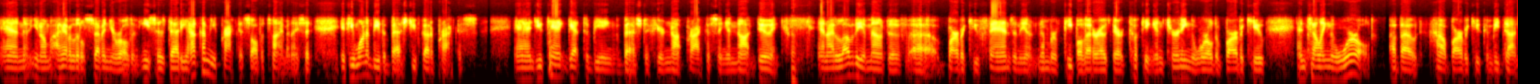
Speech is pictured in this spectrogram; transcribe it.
And you know, I have a little seven year old, and he says, "Daddy, how come you practice all the time?" And I said, "If you want to be the best, you've got to practice." and you can't get to being the best if you're not practicing and not doing. And I love the amount of uh, barbecue fans and the number of people that are out there cooking and turning the world of barbecue and telling the world about how barbecue can be done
